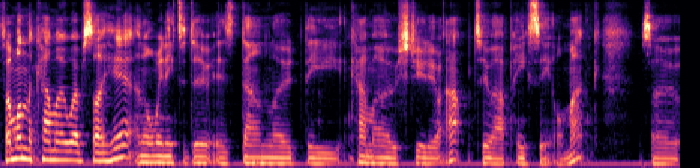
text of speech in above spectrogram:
So I'm on the Camo website here and all we need to do is download the Camo Studio app to our PC or Mac. So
